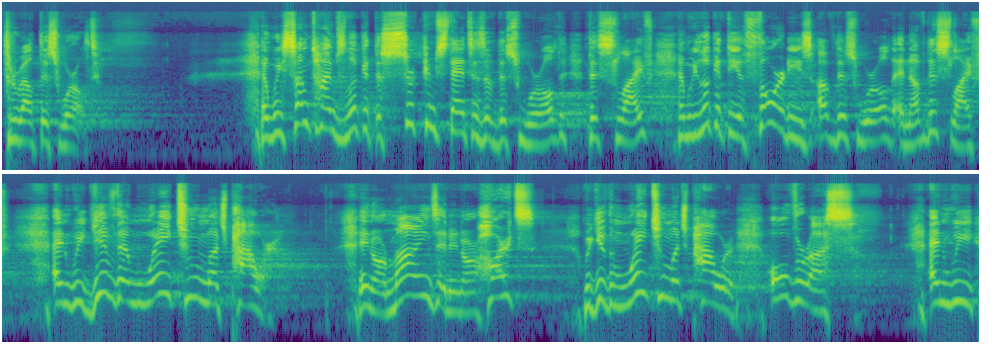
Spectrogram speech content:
throughout this world. And we sometimes look at the circumstances of this world, this life, and we look at the authorities of this world and of this life, and we give them way too much power in our minds and in our hearts. We give them way too much power over us. And we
